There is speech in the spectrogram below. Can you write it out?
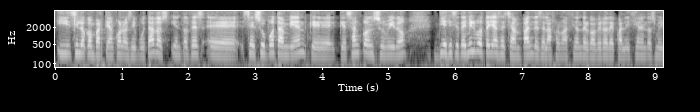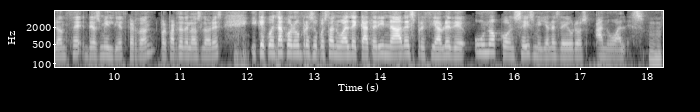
y si lo compartían con los diputados. Y entonces eh, se supo también que, que se han consumido 17.000 botellas de champán desde la formación del gobierno de coalición en 2011, 2010 perdón, por parte de los lores uh -huh. y que cuenta con un presupuesto anual de catering nada despreciable de 1,6 millones de euros anuales. Uh -huh.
